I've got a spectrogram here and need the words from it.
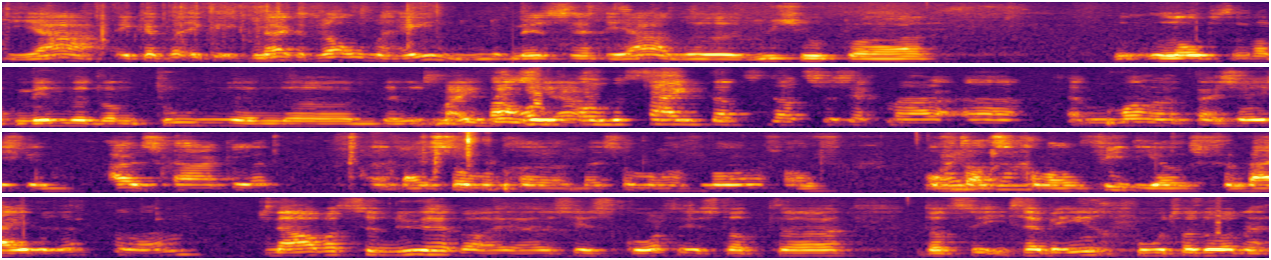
ja, ik, heb, ik, ik merk het wel om me heen. Dat mensen zeggen, ja, de YouTube loopt wat minder dan toen. En, en- maar ik Maar denk, ook, ja, ook het feit dat, dat ze zeg maar eh een monetization uitschakelen eh, bij, sommige, bij sommige vloggers. Of, of dat ze gewoon video's verwijderen. Gewoon. Nou, wat ze nu hebben eh, sinds kort is dat, eh, dat ze iets hebben ingevoerd waardoor een,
